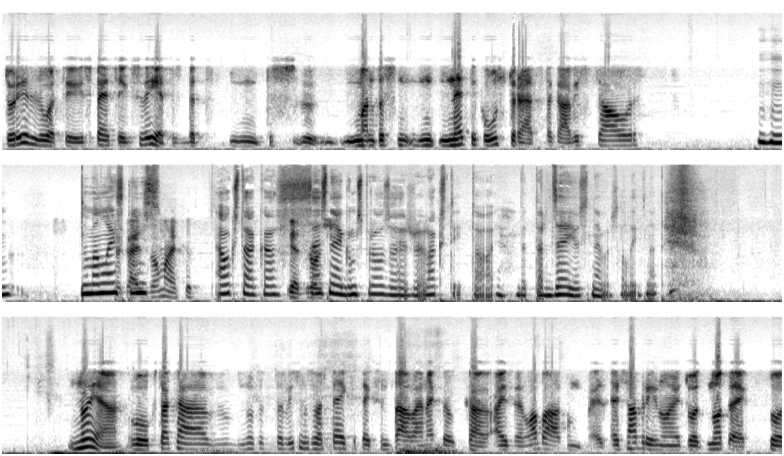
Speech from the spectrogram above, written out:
Tur ir ļoti spēcīgas vietas, bet mm, tas, man tas netika uzturēts tā kā viss cauri. Mm -hmm. Nu, man liekas, ka domāju, ka augstākās Jā, droši. sasniegums prozā ir rakstītāja, bet ar dzēju es nevaru salīdzināt. Nu jā, lūk, tā kā nu, tad, tad vismaz var teikt, ka teiksim, tā vai ne, ka, ka aizvien labāk. un Es, es abrīnoju to noteikti, to,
